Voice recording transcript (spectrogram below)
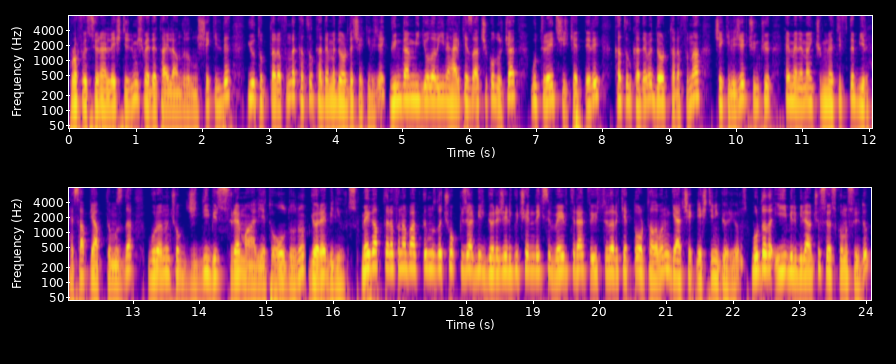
profesyonelleştirilmiş ve detaylandırılmış şekilde YouTube tarafında katıl kademe 4'e çekilecek. Gündem videoları yine herkese açık olurken bu trade şirketleri katıl kademe 4 tarafına çekilecek. Çünkü hemen hemen kümülatifte bir hesap yaptığımızda buranın çok ciddi bir süre maliyeti olduğunu görebiliyoruz. Megap tarafına baktığımızda çok güzel bir göreceli güç endeksi Wave Trend ve üstel hareketli ortalamanın gerçekleştiğini görüyoruz. Burada da iyi bir bilanço söz konusuydu.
